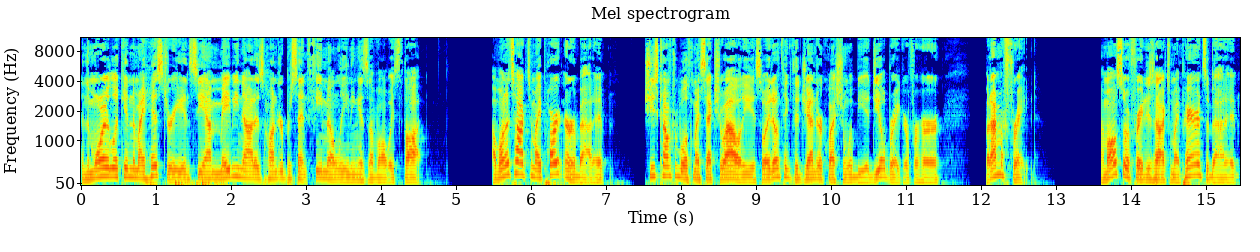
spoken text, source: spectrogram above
and the more I look into my history and see I'm maybe not as 100% female leaning as I've always thought. I want to talk to my partner about it. She's comfortable with my sexuality, so I don't think the gender question would be a deal breaker for her, but I'm afraid. I'm also afraid to talk to my parents about it,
